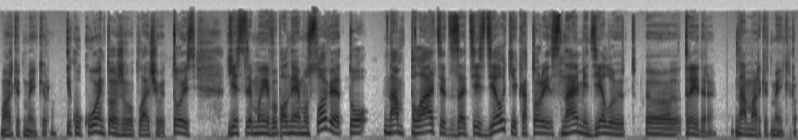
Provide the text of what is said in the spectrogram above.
маркетмейкеру. И KuCoin тоже выплачивает. То есть, если мы выполняем условия, то нам платят за те сделки, которые с нами делают э, трейдеры, нам, маркетмейкеру.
